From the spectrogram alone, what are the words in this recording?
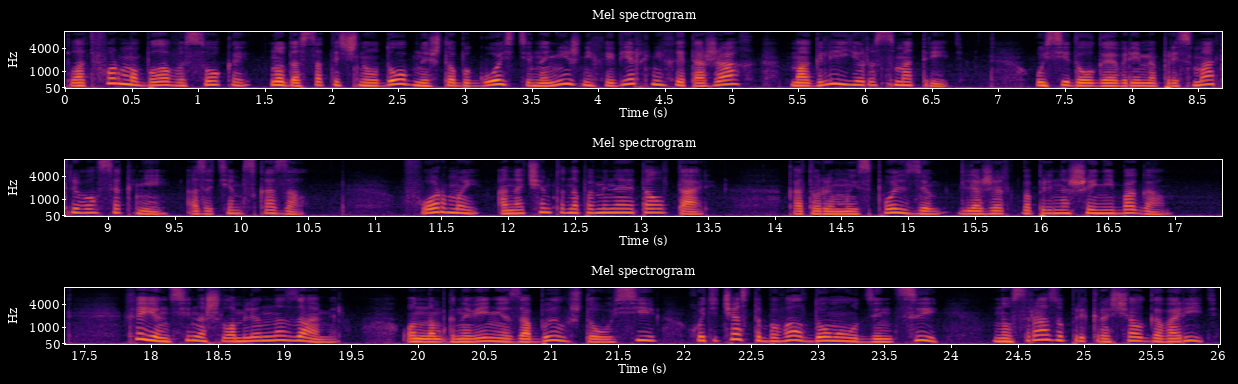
Платформа была высокой, но достаточно удобной, чтобы гости на нижних и верхних этажах могли ее рассмотреть. Уси долгое время присматривался к ней, а затем сказал. Формой она чем-то напоминает алтарь, который мы используем для жертвоприношений богам. Хэйон Син ошеломленно замер. Он на мгновение забыл, что Уси, хоть и часто бывал дома у Дзиньцы, но сразу прекращал говорить,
